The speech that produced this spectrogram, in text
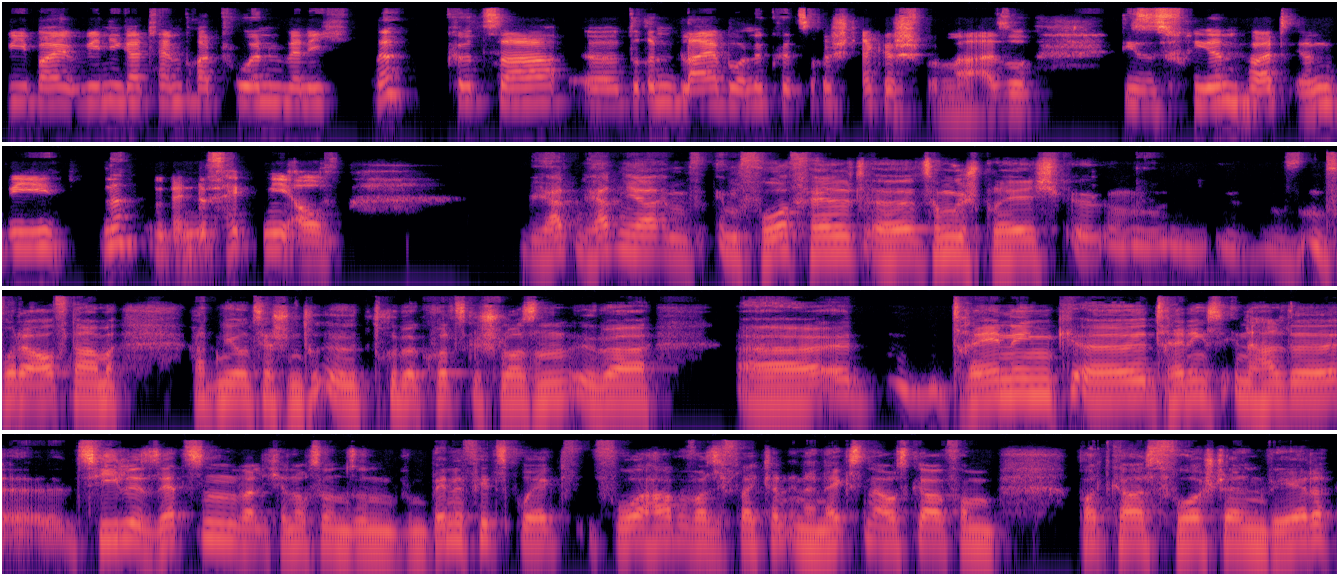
wie bei weniger Temperaturen, wenn ich ne, kürzer äh, drin bleibe und eine kürzere Strecke schwimme. Also dieses Frieren hört irgendwie ne, im Endeffekt nie auf. Wir hatten, wir hatten ja im, im Vorfeld äh, zum Gespräch, äh, vor der Aufnahme, hatten wir uns ja schon äh, drüber kurz geschlossen, über äh, Training, äh, Trainingsinhalte, äh, Ziele setzen, weil ich ja noch so, so ein Benefits-Projekt vorhabe, was ich vielleicht dann in der nächsten Ausgabe vom Podcast vorstellen werde.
